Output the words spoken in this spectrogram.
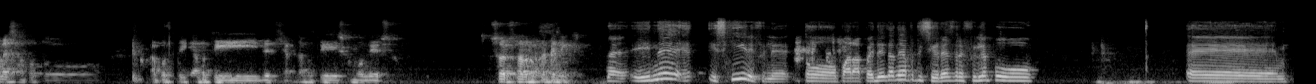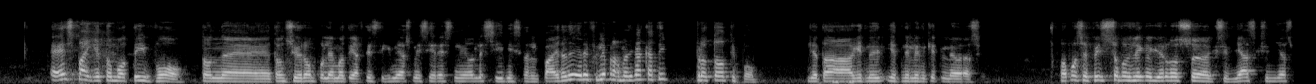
μέσα από, το, από, τη, από, τη, τέτοια, από τις κομμωδίες του. Sorry, Σταύρο, κάτι δείξει. Ναι, είναι, ισχύει ρε φίλε. Το παραπέντε ήταν από τις σειρές ρε φίλε που ε, έσπαγε το μοτίβο των, ε, των σειρών που λέμε ότι αυτή τη στιγμή ας πούμε, οι σειρές είναι όλες οι ίδιες κτλ. Ήταν ρε φίλε πραγματικά κάτι πρωτότυπο για, τα, για, την, για την ελληνική τηλεόραση. Όπως επίσης, όπως λέει και ο Γιώργος ε, Ξηδιάς, Ξηδιάς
